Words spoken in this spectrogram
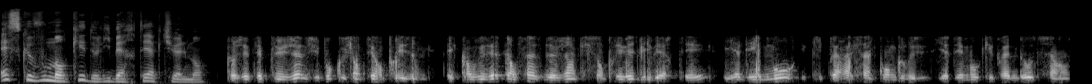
Est-ce que vous manquez de liberté actuellement? Quand j'étais plus jeune, j'ai beaucoup chanté en prison. Vous êtes en face de gens qui sont privés de liberté, il y a des mots qui paraissent incongrus, il y a des mots qui prennent d'autres sens.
